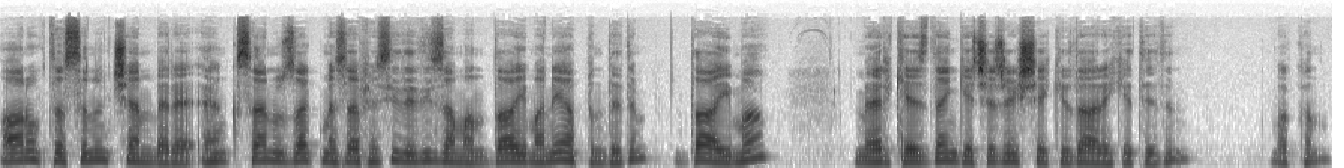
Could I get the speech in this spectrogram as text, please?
A noktasının çembere en kısa en uzak mesafesi dediği zaman daima ne yapın dedim? Daima merkezden geçecek şekilde hareket edin. Bakın.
